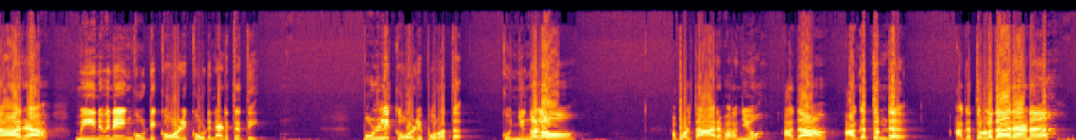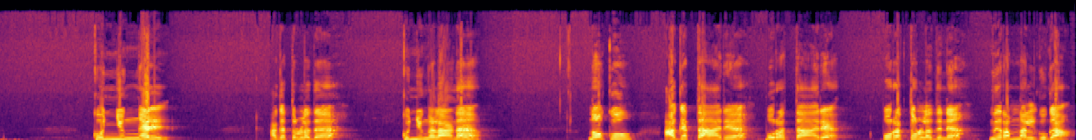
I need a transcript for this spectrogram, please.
താര മീനുവിനെയും കൂട്ടി കോഴിക്കോടിനടുത്തെത്തി. പുള്ളിക്കോഴി പുറത്ത്. കുഞ്ഞുങ്ങളോ? അപ്പോൾ താര പറഞ്ഞു അതാ അകത്തുണ്ട്. അകത്തുള്ളത് ആരാണ്? കുഞ്ഞുങ്ങൾ. അകത്തുള്ളത് കുഞ്ഞുങ്ങളാണ്. നോക്കൂ അകത്താര് പുറത്താര്? പുറത്തുള്ളതിന് നിറം നൽകുക.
